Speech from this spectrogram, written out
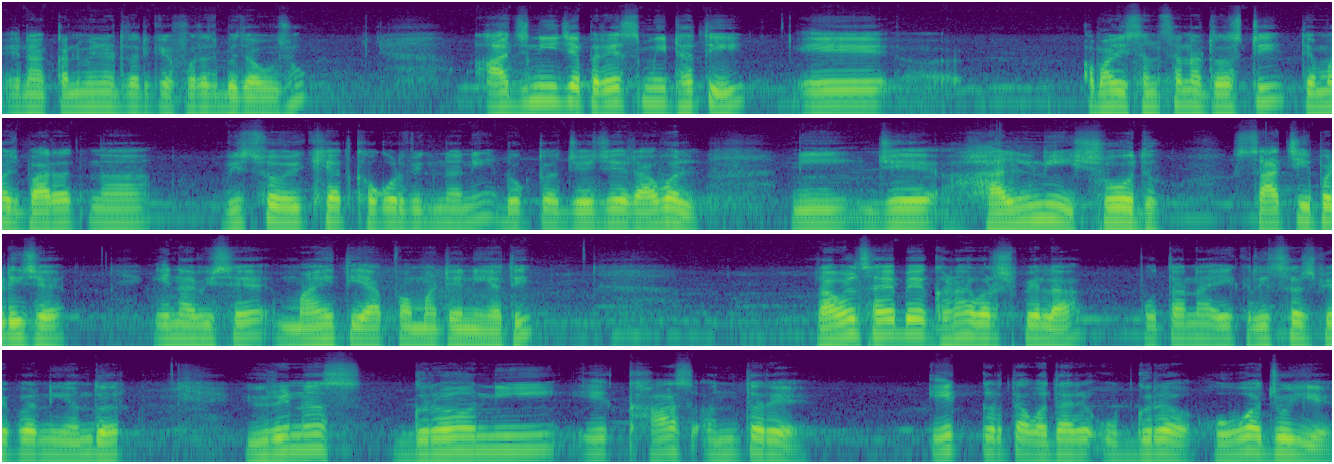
એના કન્વીનર તરીકે ફરજ બજાવું છું. આજની જે પ્રેસ મીટ હતી એ અમારી સંસ્થાના ટ્રસ્ટી તેમજ ભારતના વિશ્વવિખ્યાત ખગોળ વિજ્ઞાની ડૉક્ટર જે જે રાવલની જે હાલની શોધ સાચી પડી છે, એના વિશે માહિતી આપવા માટેની હતી. રાવલ સાહેબે ઘણા વર્ષ પહેલાં પોતાના એક રિસર્ચ પેપરની અંદર યુરેનસ ગ્રહની એક ખાસ અંતરે એક કરતાં વધારે ઉપગ્રહ હોવા જોઈએ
